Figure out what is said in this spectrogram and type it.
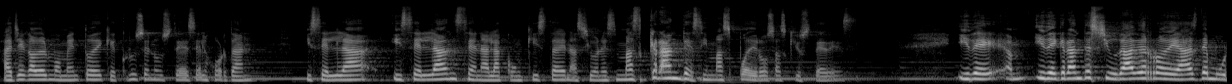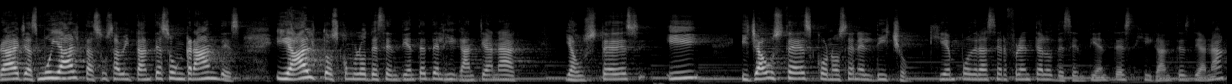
ha llegado el momento de que crucen ustedes el Jordán y se, la, y se lancen a la conquista de naciones más grandes y más poderosas que ustedes. Y de, y de, grandes ciudades rodeadas de murallas muy altas. Sus habitantes son grandes y altos como los descendientes del gigante Anak. Y a ustedes, y, y ya ustedes conocen el dicho, ¿quién podrá hacer frente a los descendientes gigantes de Anak?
